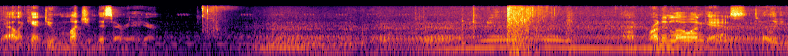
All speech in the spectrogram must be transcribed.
Well, I can't do much in this area here. I'm running low on gas. Tell you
